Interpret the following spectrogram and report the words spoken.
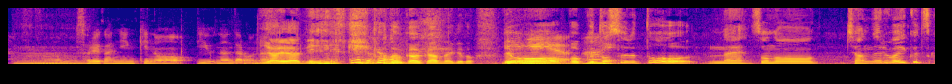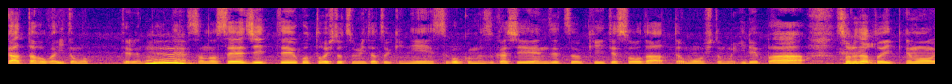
まあ、それが人気の理由なんだろうないやいや人気かどうか分かんないけど。でも僕とすると、ねそのチャンネルはいくつかあった方がいいと思ってってるんだよね、うん、その政治っていうことを一つ見た時にすごく難しい演説を聞いてそうだって思う人もいればそれだといっても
